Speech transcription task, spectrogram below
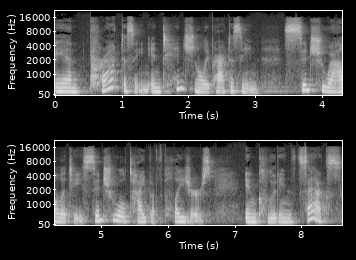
and practicing, intentionally practicing sensuality, sensual type of pleasures, including sex,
